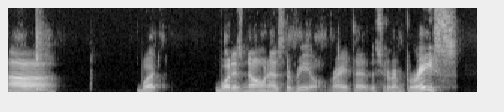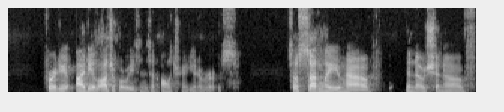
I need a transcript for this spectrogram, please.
uh, what what is known as the real, right? The, the sort of embrace for ideological reasons an alternate universe. So suddenly you have the notion of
